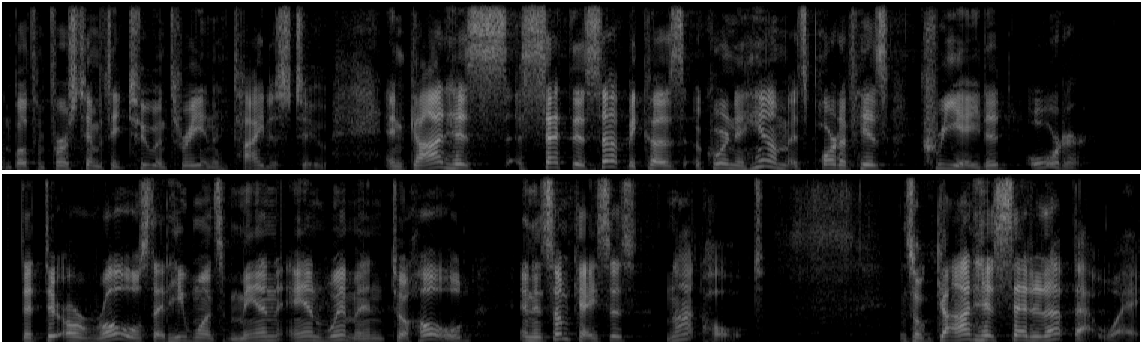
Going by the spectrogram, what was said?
both in 1 Timothy 2 and 3 and in Titus 2. And God has set this up because, according to him, it's part of his created order. that there are roles that he wants men and women to hold, and in some cases, not hold. And so God has set it up that way.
